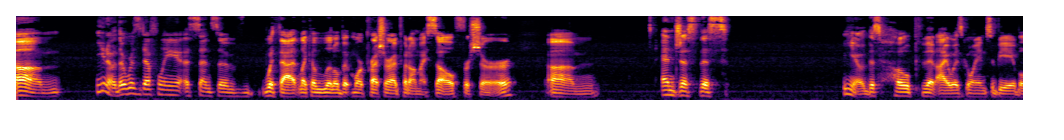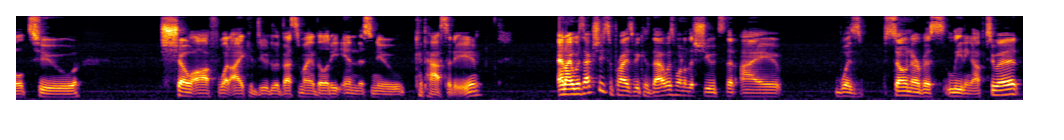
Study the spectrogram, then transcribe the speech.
um, you know there was definitely a sense of with that like a little bit more pressure I put on myself for sure, um, and just this you know this hope that I was going to be able to show off what I could do to the best of my ability in this new capacity. And I was actually surprised because that was one of the shoots that I was so nervous leading up to it.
